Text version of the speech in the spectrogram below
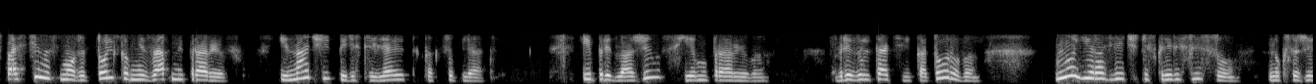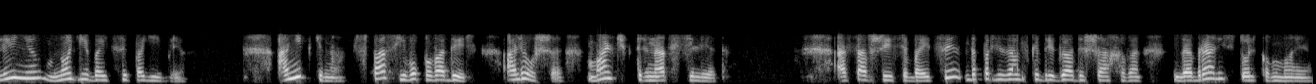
Спасти нас может только внезапный прорыв, иначе перестреляют, как цыплят». И предложил схему прорыва, в результате которого многие разведчики скрылись в лесу, но, к сожалению, многие бойцы погибли. А Ниткина спас его поводырь, Алеша, мальчик 13 лет. Оставшиеся бойцы до партизанской бригады Шахова добрались только в мае.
